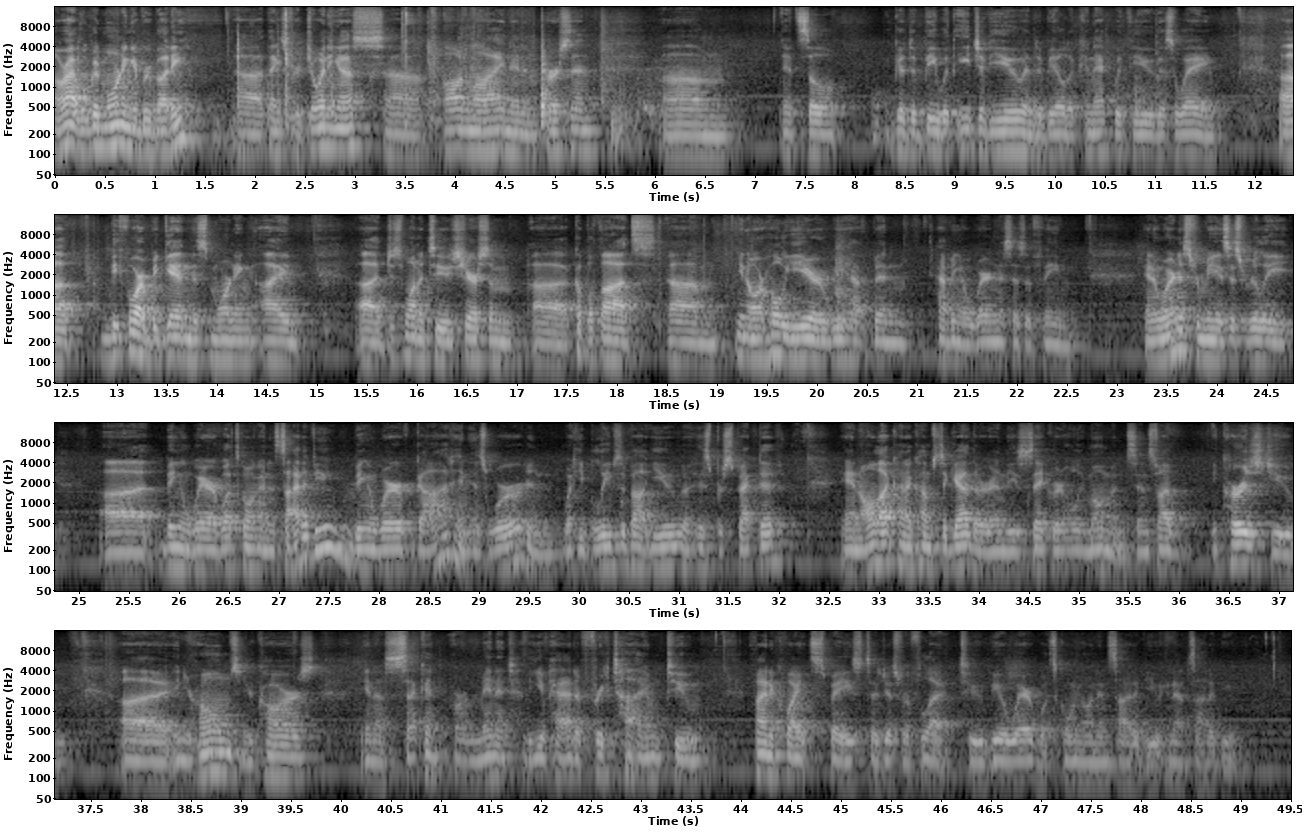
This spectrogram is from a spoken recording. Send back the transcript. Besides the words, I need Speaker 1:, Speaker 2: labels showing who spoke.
Speaker 1: All right, well, good morning, everybody. Uh, thanks for joining us uh, online and in person. Um, it's so good to be with each of you and to be able to connect with you this way. Uh, before I begin this morning, I uh, just wanted to share some uh, a couple thoughts. Um, you know, our whole year we have been having awareness as a theme, and awareness for me is just really uh, being aware of what's going on inside of you, being aware of God and His Word and what He believes about you, His perspective, and all that kind of comes together in these sacred holy moments. And so I've encouraged you uh, in your homes, in your cars, in a second or a minute that you've had of free time to find a quiet space to just reflect, to be aware of what's going on inside of you and outside of you.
